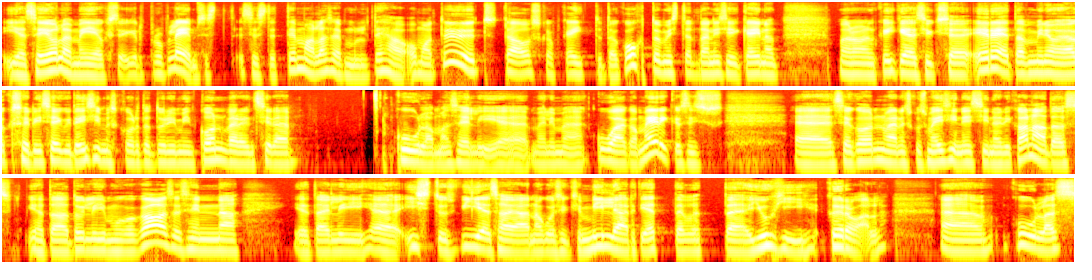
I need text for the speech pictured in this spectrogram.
ja see ei ole meie jaoks tegelikult probleem, sest, sest et tema laseb mul teha oma tööd, ta oskab käituda kohtumistel, ta on isegi käinud. ma arvan, kõige siukse eredam minu jaoks oli see, kui ta esimest korda tuli mind konverentsile kuulama, see oli, me olime kuu aega Ameerikas, siis eh, see konverents, kus ma esinesin, oli Kanadas ja ta tuli minuga kaasa sinna ja ta oli, eh, istus viiesaja nagu siukse miljardi ettevõtte juhi kõrval. Eh, kuulas,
